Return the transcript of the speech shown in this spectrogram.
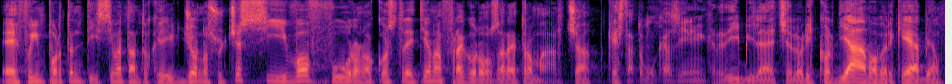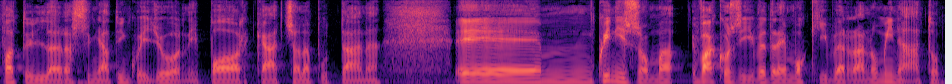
eh, fu importantissima, tanto che il giorno successivo furono costretti a una fragorosa retromarcia, che è stato un casino incredibile, ce lo ricordiamo perché abbiamo fatto il rassegnato in quei giorni, porcaccia la puttana. E, ehm, quindi insomma va così, vedremo chi verrà nominato.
